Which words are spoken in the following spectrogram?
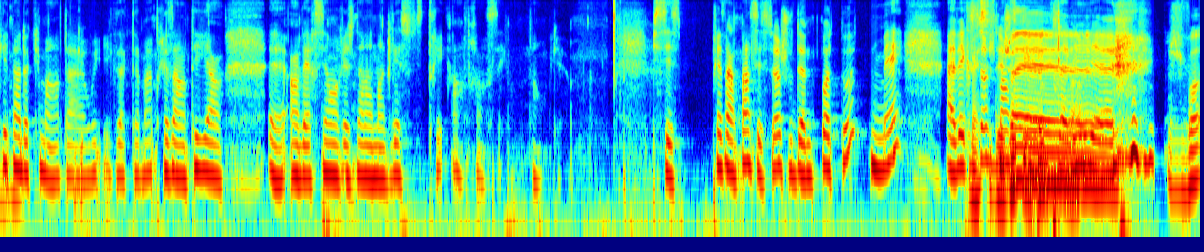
qui est un documentaire, oui, exactement, présenté en, en version originale en anglais, sous-titré en français. Donc, puis c'est présentement, c'est ça. Je vous donne pas toutes, mais avec Ben, ça, je pense que vous allez. euh, Je vais,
